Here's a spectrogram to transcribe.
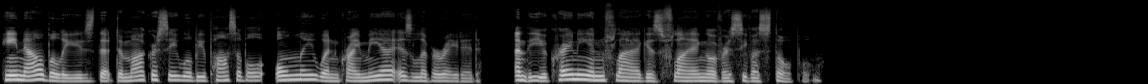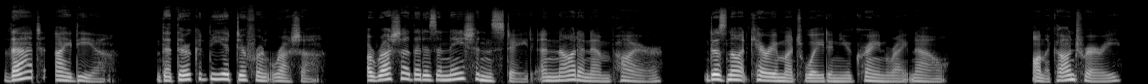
He now believes that democracy will be possible only when Crimea is liberated and the Ukrainian flag is flying over Sevastopol. That idea, that there could be a different Russia, a Russia that is a nation state and not an empire, does not carry much weight in Ukraine right now. On the contrary,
